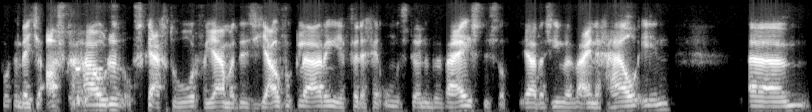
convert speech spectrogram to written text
wordt een beetje afgehouden, of ze krijgen te horen van ja, maar dit is jouw verklaring, je hebt verder geen ondersteunend bewijs. Dus dat, ja, daar zien we weinig heil in. Um,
